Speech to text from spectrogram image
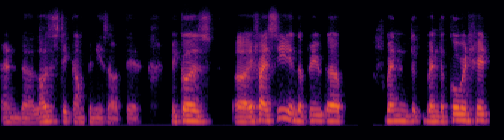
and uh, logistic companies out there because uh, if I see in the pre, uh, when the, when the COVID hit,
